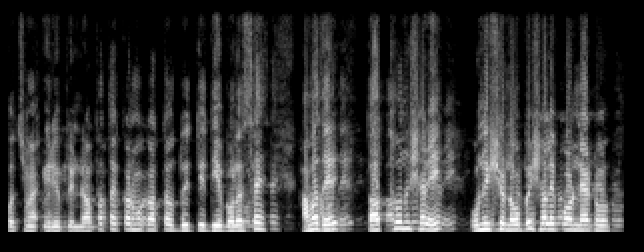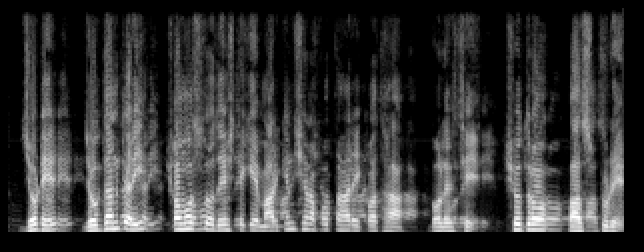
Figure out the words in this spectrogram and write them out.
পশ্চিমা ইউরোপীয় নিরাপত্তা কর্মকর্তা উদ্ধৃতি দিয়ে বলেছে আমাদের তথ্য অনুসারে উনিশশো সালে পর ন্যাটো জোটের যোগদানকারী সমস্ত দেশ থেকে মার্কিন সেনা প্রত্যাহারের কথা বলেছে। সূত্র পাস টুডে।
